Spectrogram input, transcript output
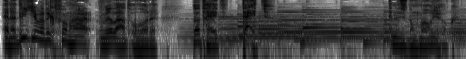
En het liedje wat ik van haar wil laten horen. Dat heet Tijd. En het is nog mooi ook.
